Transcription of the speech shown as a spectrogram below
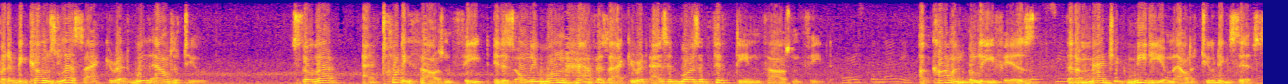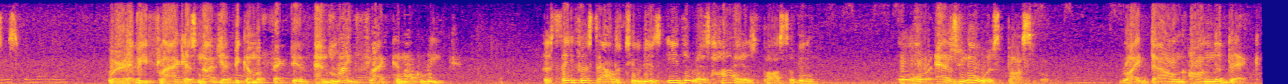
but it becomes less accurate with altitude. So that at 20,000 feet, it is only one half as accurate as it was at 15,000 feet. A common belief is that a magic medium altitude exists, where heavy flak has not yet become effective and light flak cannot reach. The safest altitude is either as high as possible or as low as possible, right down on the deck.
